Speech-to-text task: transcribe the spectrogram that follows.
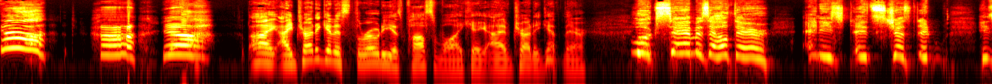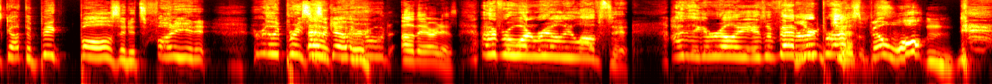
Yeah, yeah. I I try to get as throaty as possible. I can't. I'm trying to get there. Look, Sam is out there, and he's it's just it. He's got the big balls, and it's funny, and it, it really brings us together. Everyone- oh, there it is. Everyone really loves it. I think it really is a veteran You're presence. just Bill Walton.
